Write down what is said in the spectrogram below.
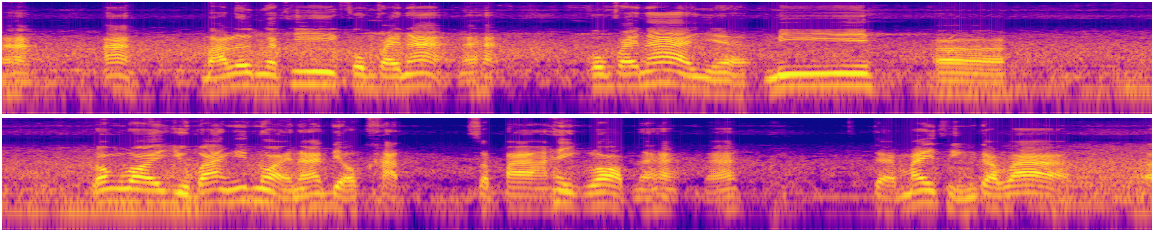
นะฮะอะมาเริ่มกันที่กรมไฟหน้านะฮะกรมไฟหน้าเนี่ยมีเอ่อร่องรอยอยู่บ้างนิดหน่อยนะ เดี๋ยวขัดสปาให้อีกรอบนะฮะนะแต่ไม่ถึงกับว่าเอ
